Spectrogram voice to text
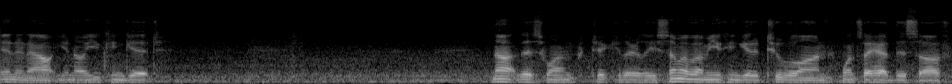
in and out. You know, you can get not this one particularly. Some of them you can get a tool on. Once I had this off,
